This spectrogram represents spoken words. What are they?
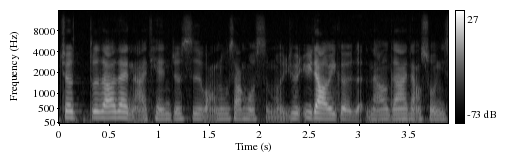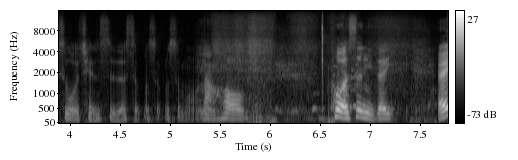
就不知道在哪一天就是网络上或什么就遇到一个人，然后跟他讲说，你是我前世的什么什么什么，然后或者是你的哎，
